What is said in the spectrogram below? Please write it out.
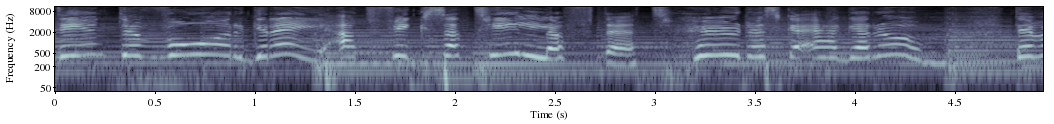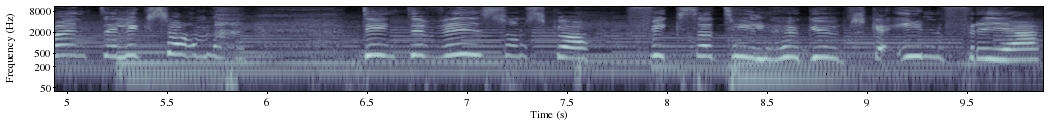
Det är inte vår grej att fixa till löftet, hur det ska äga rum. Det var inte liksom, det är inte vi som ska fixa till hur Gud ska infria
